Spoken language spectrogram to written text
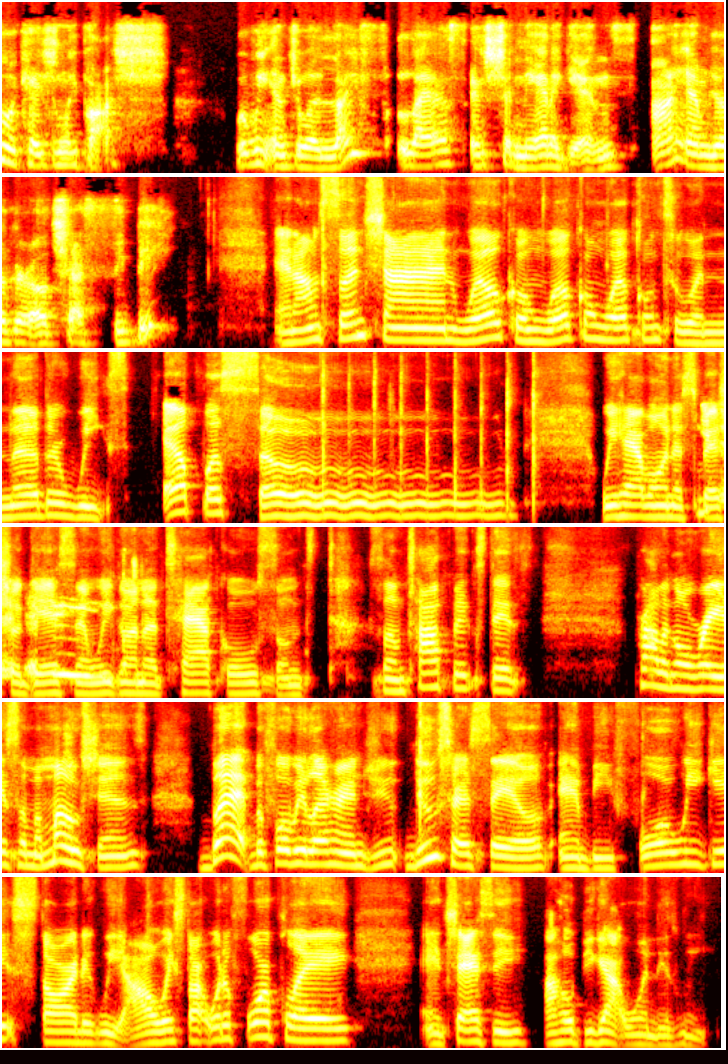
to Occasionally Posh, where we enjoy life, laughs, and shenanigans. I am your girl, Chassie B. And I'm Sunshine. Welcome, welcome, welcome to another week's episode. We have on a special Yay. guest, and we're gonna tackle some some topics that's probably gonna raise some emotions. But before we let her introduce herself, and before we get started, we always start with a foreplay. And Chassie, I hope you got one this week.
